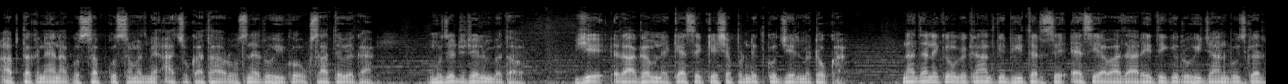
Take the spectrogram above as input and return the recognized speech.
अब तक नैना को सब कुछ समझ में आ चुका था और उसने रूही को उकसाते हुए कहा, मुझे डिटेल में बताओ, ये राघव ने कैसे केशव पंडित को जेल में टोका ना जाने क्यों विक्रांत के भीतर से ऐसी आवाज़ आ रही थी कि रूही जानबूझकर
